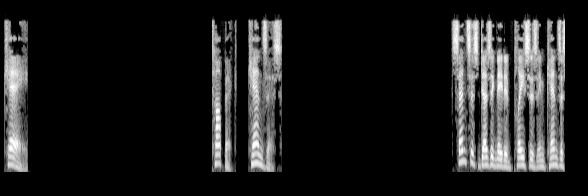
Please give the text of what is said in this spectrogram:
K Kansas. Census-designated places in Kansas.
